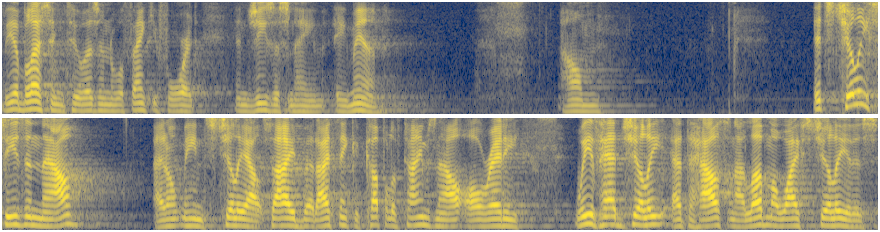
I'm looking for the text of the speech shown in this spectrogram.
Be a blessing to us, and we'll thank you for it. In Jesus' name, amen. Um, it's chili season now. I don't mean it's chilly outside, but I think a couple of times now already we have had chili at the house, and I love my wife's chili. It is,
